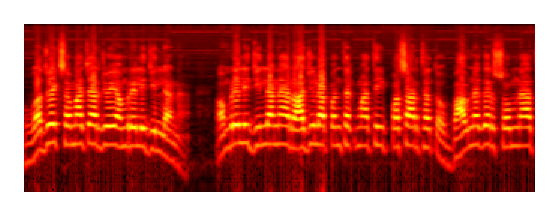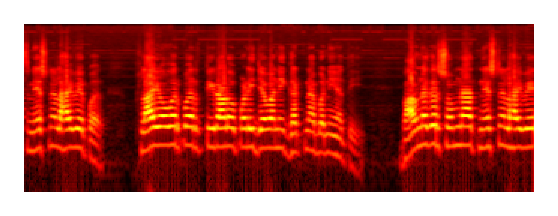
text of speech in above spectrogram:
વધુ એક સમાચાર જોઈએ અમરેલી જિલ્લાના. અમરેલી જિલ્લાના રાજુલા પંથકમાંથી પસાર થતો ભાવનગર સોમનાથ નેશનલ હાઈવે પર ફ્લાયઓવર પર તિરાડો પડી જવાની ઘટના બની હતી. ભાવનગર સોમનાથ નેશનલ હાઈવે,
